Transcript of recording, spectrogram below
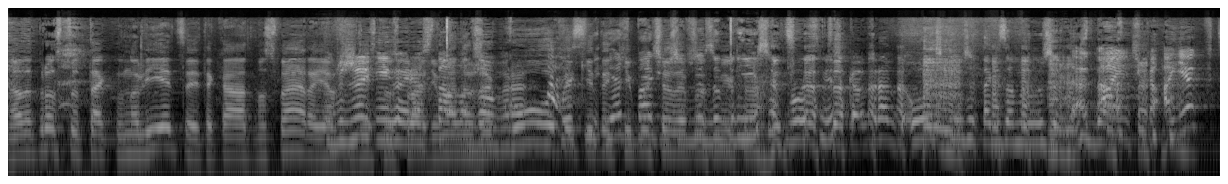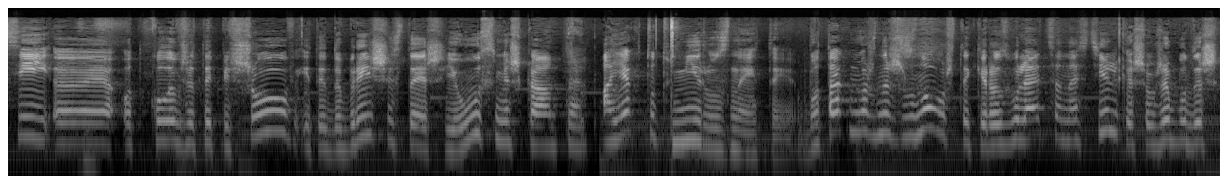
Але просто так воно лється, і така атмосфера. Я вже Вже дійсно справді в мене вже кутики такі почали вже посміхатися. посмішка, правда? Очки вже так замружені. Так, Анечка, а як в цій, е, от коли вже ти пішов і ти добріший стаєш, є усмішка, Так. а як тут міру знайти? Бо так можна ж знову ж таки розгулятися настільки, що вже будеш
